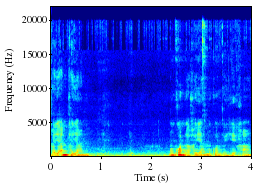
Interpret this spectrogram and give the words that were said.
ขยันขยันบางคนก็ขยันบางคนก็เหี้ยข้าน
